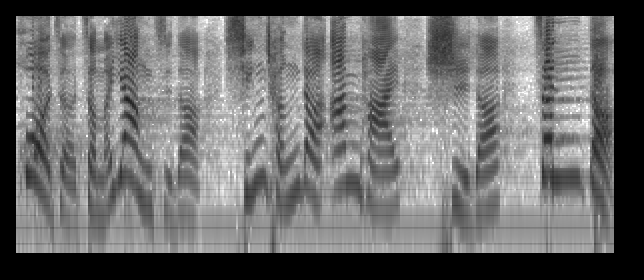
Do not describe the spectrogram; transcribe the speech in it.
或者怎么样子的行程的安排，使得真的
